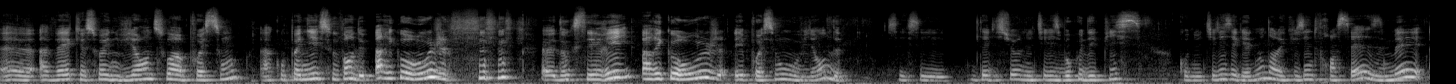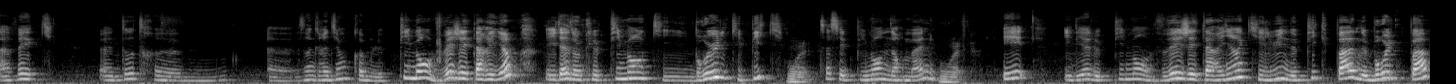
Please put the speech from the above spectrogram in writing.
euh, avec soit une viande, soit un poisson, accompagné souvent de haricots rouges. Euh, donc c'est riz, haricots rouges et poisson ou viande. C'est délicieux, on utilise beaucoup d'épices qu'on utilise également dans la cuisine française, mais avec euh, d'autres euh, ingrédients comme le piment végétarien. Il y a donc le piment qui brûle, qui pique. Ouais, Ça c'est le piment normal. ouais. Et il y a le piment végétarien qui, lui, ne pique pas, ne brûle pas,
